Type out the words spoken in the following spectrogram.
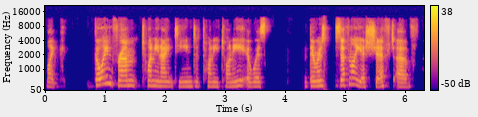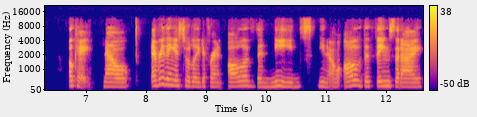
like going from 2019 to 2020, it was there was definitely a shift of okay, now everything is totally different. All of the needs, you know, all of the things that I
